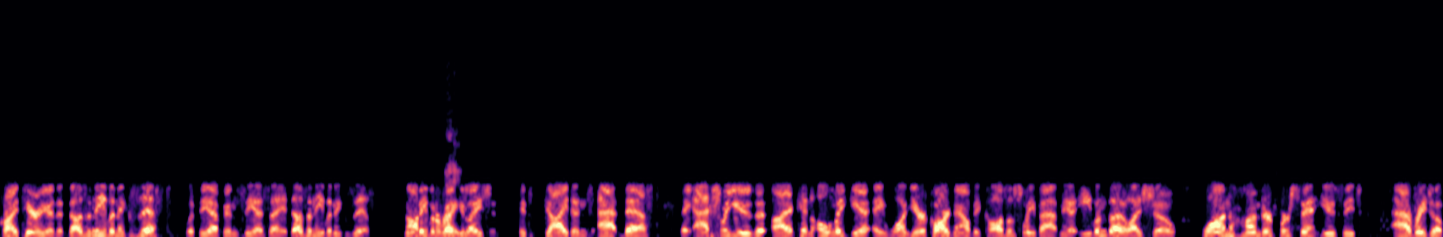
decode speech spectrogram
criteria that doesn't even exist with the FMCSA. It doesn't even exist. Not even a regulation. Right. It's guidance at best they actually use it. I can only get a one year card now because of sleep apnea, even though I show 100% usage, average of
